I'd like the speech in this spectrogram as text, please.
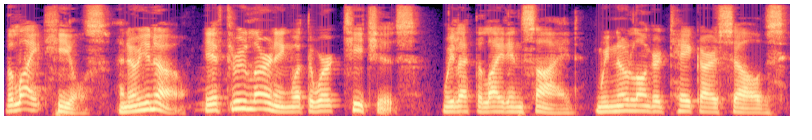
The light heals. I know you know. If through learning what the work teaches, we let the light inside. We no longer take ourselves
